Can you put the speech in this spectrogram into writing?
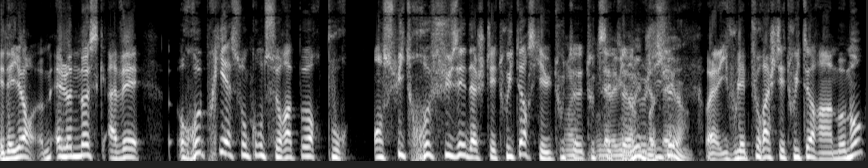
Et d'ailleurs, Elon Musk avait repris à son compte ce rapport pour ensuite refuser d'acheter Twitter, parce qu'il y a eu toute, Ouais, toute cette euh, oui, bien logique. sûr. Voilà, il voulait plus racheter Twitter à un moment.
